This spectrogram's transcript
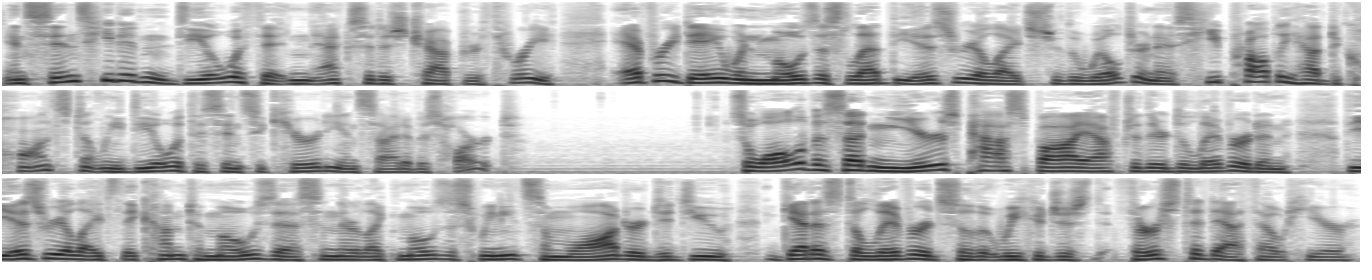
And since he didn't deal with it in Exodus chapter 3, every day when Moses led the Israelites through the wilderness, he probably had to constantly deal with this insecurity inside of his heart. So all of a sudden, years pass by after they're delivered, and the Israelites they come to Moses and they're like, Moses, we need some water. Did you get us delivered so that we could just thirst to death out here?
